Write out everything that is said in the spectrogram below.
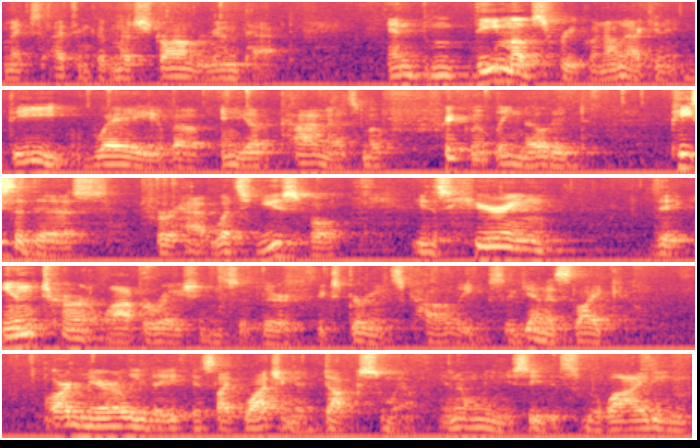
makes, I think, a much stronger impact. And the most frequent, I'm not kidding, the way above any other comments, most frequently noted piece of this for how, what's useful is hearing the internal operations of their experienced colleagues. Again, it's like ordinarily they, it's like watching a duck swim. You know, when you see this gliding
